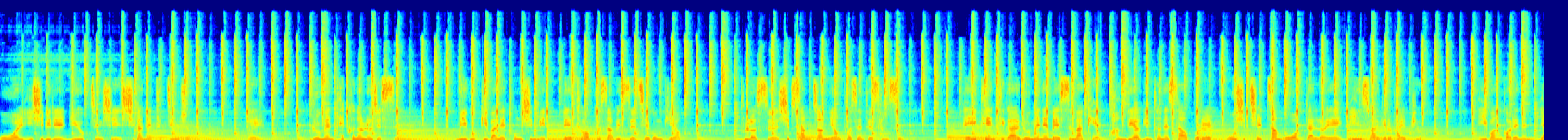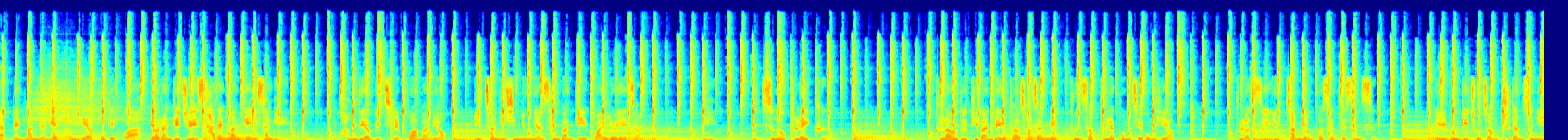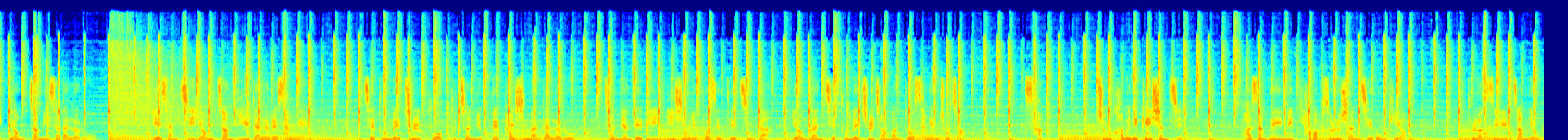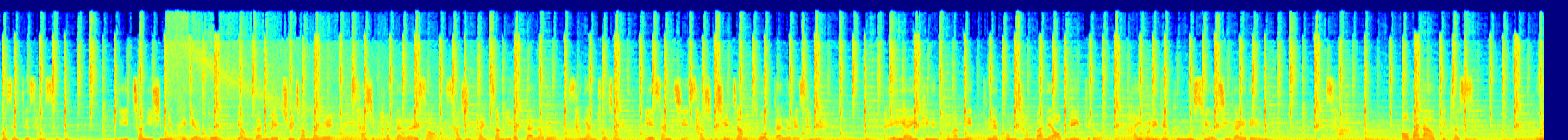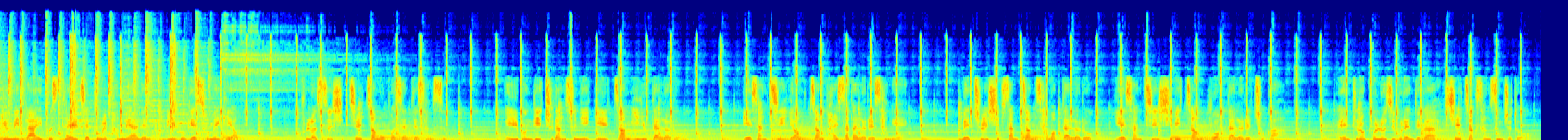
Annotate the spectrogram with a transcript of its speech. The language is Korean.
5월 21일 뉴욕 증시 시간의 특징 중 1. 루멘 테크놀로지스 미국 기반의 통신 및 네트워크 서비스 제공 기업 플러스 13.0% 상승 AT&T가 루멘의 매스마켓 광대역 인터넷 사업부를 57.5억 달러에 인수하기로 발표 이번 거래는 약 100만 명의 광대역 고객과 11개 주의 400만 개 이상의 광대역 위치를 포함하며 2026년 상반기 완료 예정 2. 스노우플레이크 클라우드 기반 데이터 저장 및 분석 플랫폼 제공 기업 플러스 6.0% 상승 1분기 조정 주당 순이익 0.24달러로 예상치 0.21달러를 상회. 제품 매출 9억 9,680만 달러로 전년 대비 26% 증가. 연간 제품 매출 전망도 상향 조정. 3. 중 커뮤니케이션즈 화상회의 및 협업 솔루션 제공 기업 플러스 1.0% 상승. 2026 회계연도 연간 매출 전망을 48억 달러에서 48.1억 달러로 상향 조정. 예상치 47.9억 달러를 상회. AI 기능 통합 및 플랫폼 전반의 업데이트로 하이브리드 근무 수요 증가에 대응. 4. 어반 아웃피터스 의류 및 라이프스타일 제품을 판매하는 미국의 소매 기업 플러스 17.5% 상승. 1분기 주당 순이익 1.26달러로 예상치 0.84달러를 상회 매출 13.3억 달러로 예상치 12.9억 달러를 초과. 엔트로폴로지 브랜드가 실적 상승 주도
